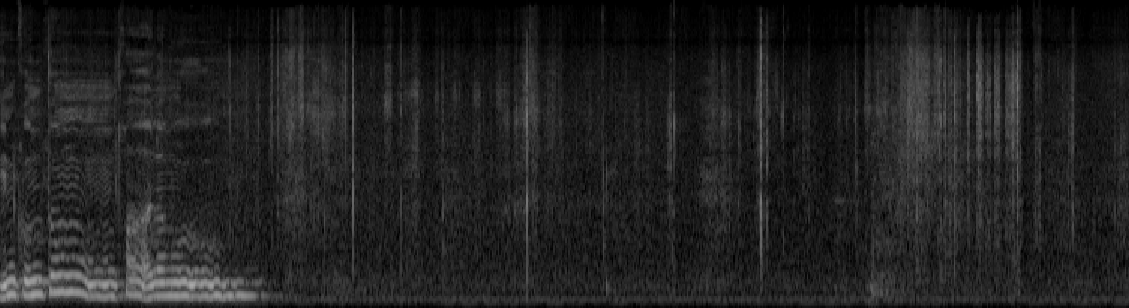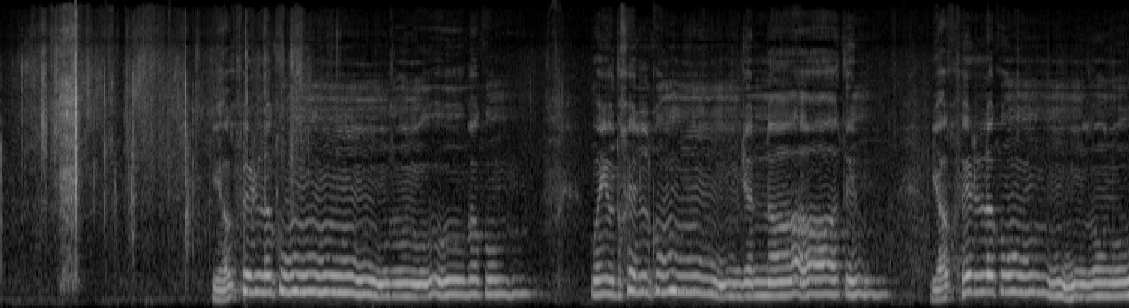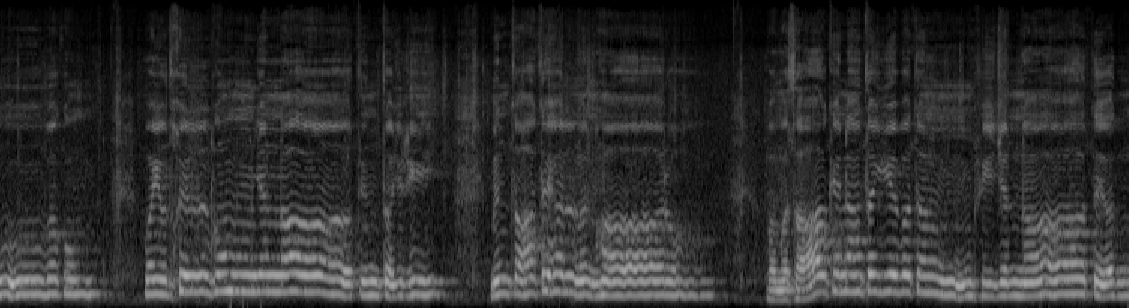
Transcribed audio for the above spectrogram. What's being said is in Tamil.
إن كنتم تعلمون. يغفر لكم ذنوبكم ويدخلكم جنات يغفر لكم ذنوبكم ويدخلكم جنات تجري من تحتها الأنهار ومساكن طيبة في جنات عدن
